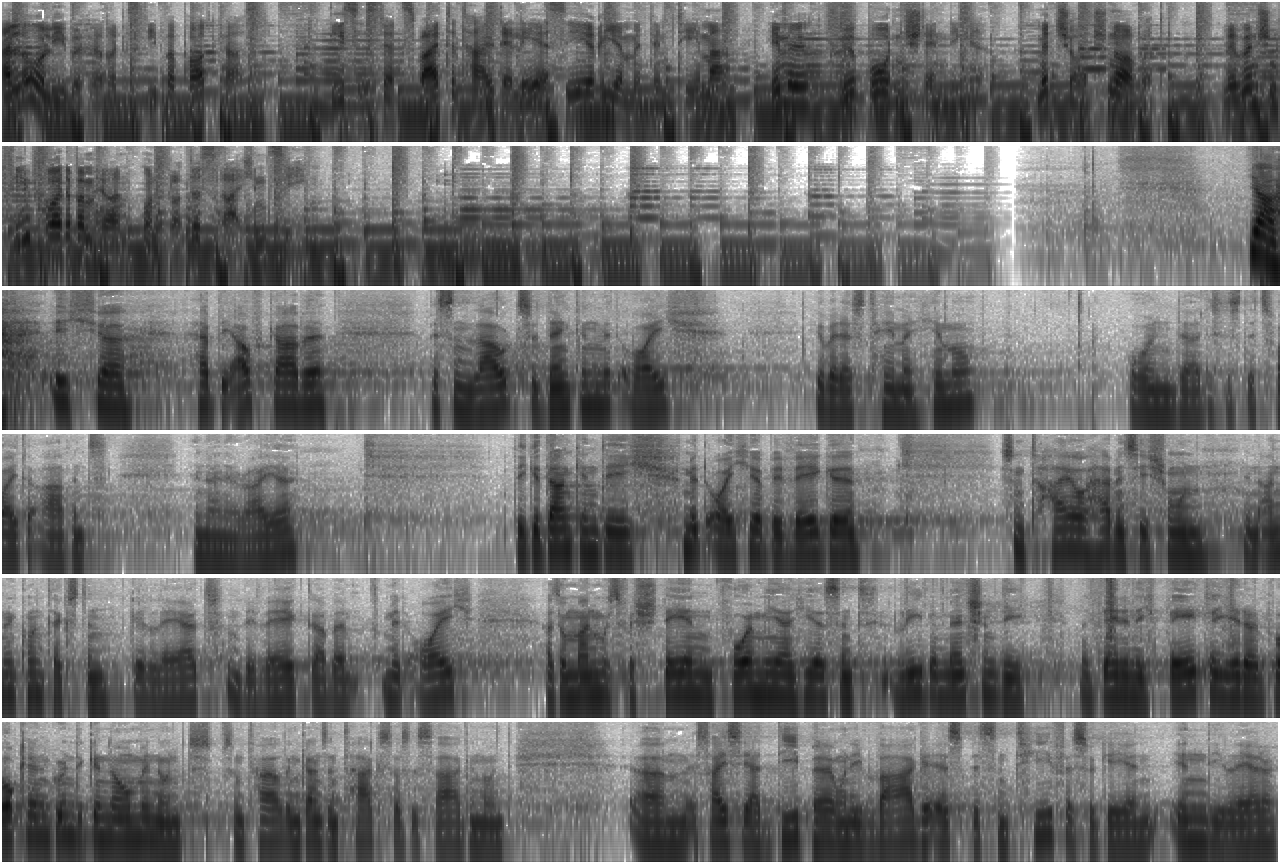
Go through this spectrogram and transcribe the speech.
Hallo, liebe Hörer des Deeper Podcast. Dies ist der zweite Teil der Lehrserie mit dem Thema Himmel für Bodenständige mit George Norbert. Wir wünschen viel Freude beim Hören und Gottes reichen Segen. Ja, ich äh, habe die Aufgabe, ein bisschen laut zu denken mit euch über das Thema Himmel. Und äh, das ist der zweite Abend in einer Reihe. Die Gedanken, die ich mit euch hier bewege, zum Teil haben sie schon in anderen Kontexten gelehrt und bewegt, aber mit euch, also man muss verstehen, vor mir hier sind liebe Menschen, die, mit denen ich bete, jede Woche im Grunde genommen und zum Teil den ganzen Tag sozusagen. Und ähm, es heißt ja deeper und ich wage es, ein bisschen tiefer zu gehen in die Lehre,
